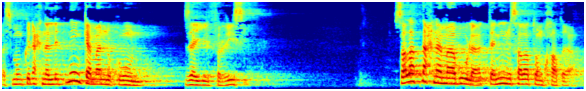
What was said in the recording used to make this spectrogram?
بس ممكن إحنا الاثنين كمان نكون زي الفريسي صلاتنا إحنا مقبولة. التانيين صلاتهم خاطئة.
